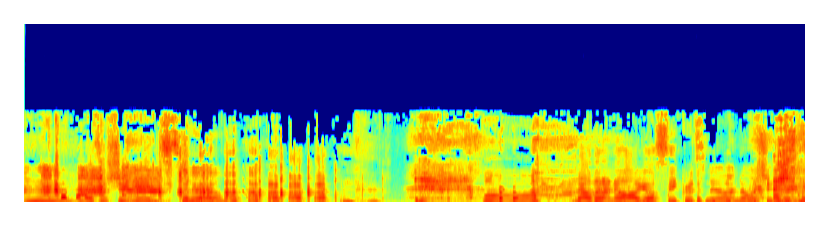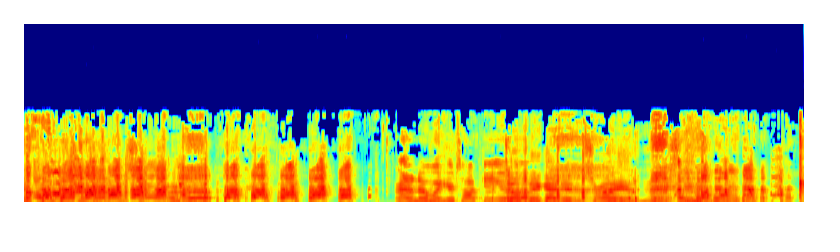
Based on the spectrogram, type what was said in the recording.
That's what she needs. True. Now that I know all y'all secrets now, I know what she does. I know what she does in the shower. I don't know what you're talking about. Don't think I didn't try it. No, I'm just kidding.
